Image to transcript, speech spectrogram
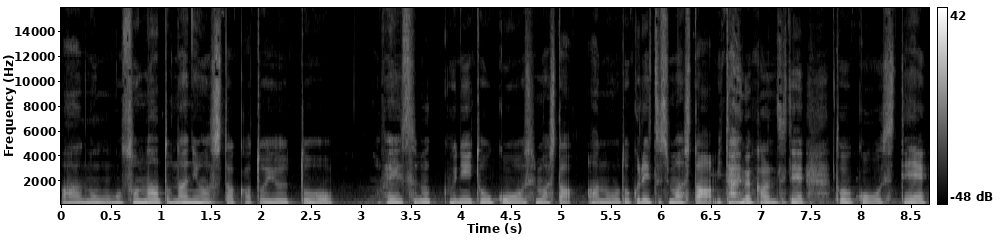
あのその後何をしたかというと Facebook に投稿しました。あの独立しましたみたいな感じで投稿して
